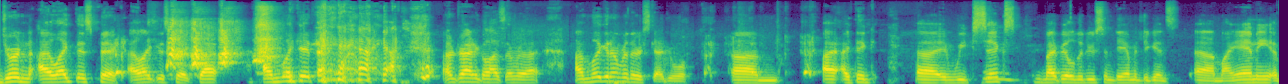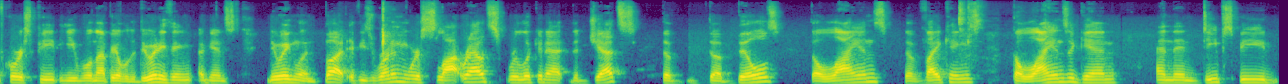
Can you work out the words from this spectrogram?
Jordan, I like this pick. I like this pick. So I'm looking. I'm trying to gloss over that. I'm looking over their schedule. Um, I, I think uh, in week six, he might be able to do some damage against uh, Miami. Of course, Pete, he will not be able to do anything against New England. But if he's running more slot routes, we're looking at the Jets, the the Bills, the Lions, the Vikings, the Lions again, and then deep speed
